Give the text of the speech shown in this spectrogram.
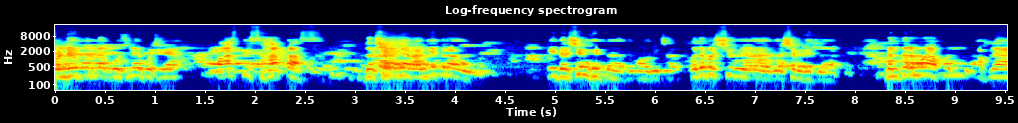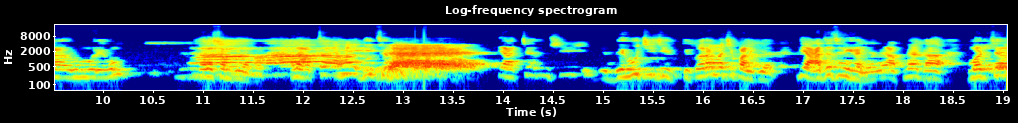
पंढरपूरला पोहोचल्या पोहोचल्या पाच ते सहा तास दर्शनाच्या रांगेत राहून ते दर्शन घेतलं जातं माऊलीचं पदपर्श दर्शन घेतलं जातं. नंतर मग आपण आपल्या रूमवर येऊन त्याला संपलं आणि आजचा हा दूध की आजच्या दिवशी देहूची जी तुकारामाची पालखी आहे ती आजच निघाली. आणि आपल्या गा मठच्या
